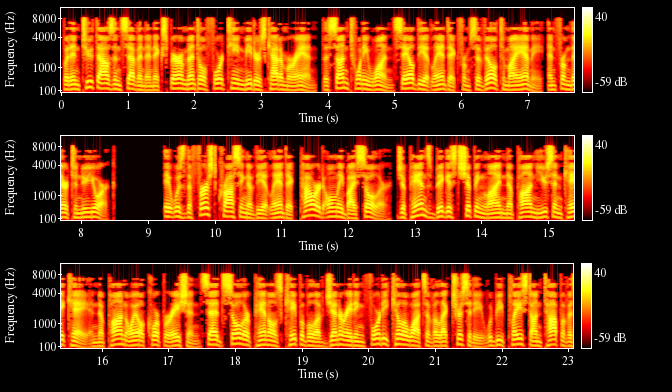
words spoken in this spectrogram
but in 2007 an experimental 14 meters catamaran, the Sun 21 sailed the Atlantic from Seville to Miami, and from there to New York. It was the first crossing of the Atlantic powered only by solar. Japan's biggest shipping line Nippon Yusen KK and Nippon Oil Corporation said solar panels capable of generating 40 kilowatts of electricity would be placed on top of a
